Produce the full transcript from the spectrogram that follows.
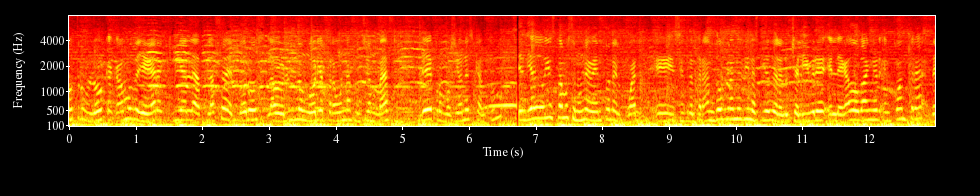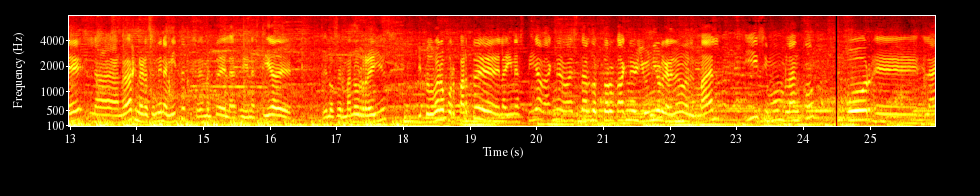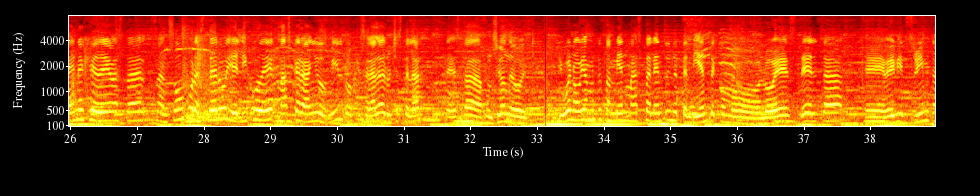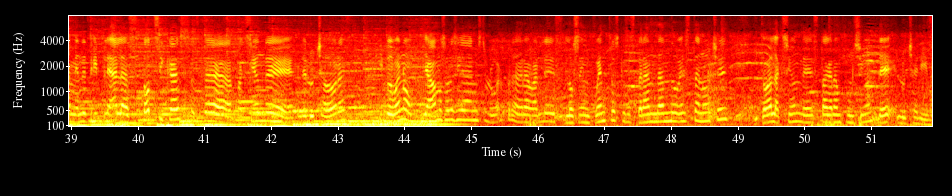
otro vlog. Acabamos de llegar aquí a la Plaza de Toros Lauro Luis Longoria para una función más de promociones Cantú. El día de hoy estamos en un evento en el cual eh, se enfrentarán dos grandes dinastías de la lucha libre, el legado Wagner en contra de la nueva generación dinamita, pues obviamente de la dinastía de, de los hermanos Reyes. Y pues bueno, por parte de la dinastía Wagner va a estar Dr. Wagner Jr., Galeno del Mal y Simón Blanco. Por eh, la NGD va a estar Sansón Forastero y el hijo de Máscara Año 2000, lo que será la lucha estelar de esta función de hoy. Y bueno, obviamente también más talento independiente como lo es Delta, eh, Baby Extreme también de AAA, las Tóxicas, esta facción de, de luchadoras. Y pues bueno, ya vamos ahora sí a nuestro lugar para grabarles los encuentros que se estarán dando esta noche y toda la acción de esta gran función de lucha libre.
